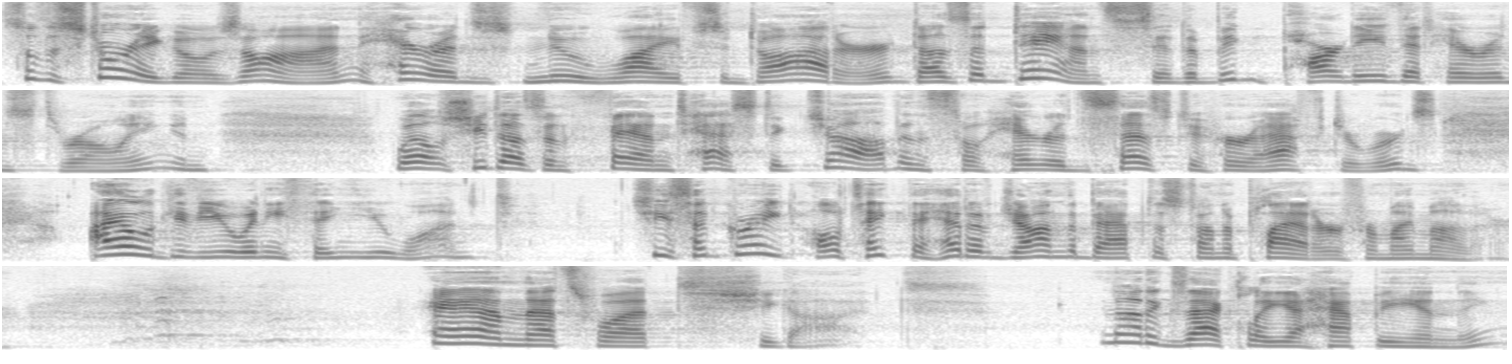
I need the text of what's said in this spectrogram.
So the story goes on. Herod's new wife's daughter does a dance at a big party that Herod's throwing. And, well, she does a fantastic job. And so Herod says to her afterwards, I'll give you anything you want. She said, Great, I'll take the head of John the Baptist on a platter for my mother. and that's what she got. Not exactly a happy ending,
